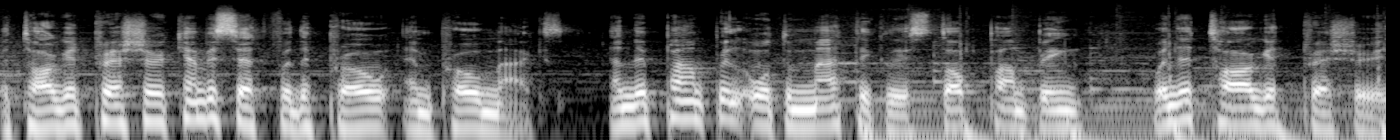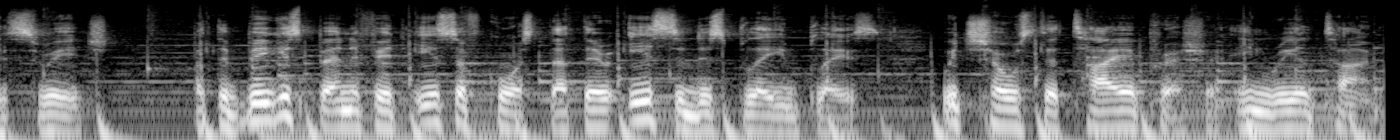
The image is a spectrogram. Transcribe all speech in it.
The target pressure can be set for the Pro and Pro Max, and the pump will automatically stop pumping when the target pressure is reached. But the biggest benefit is of course that there is a display in place, which shows the tire pressure in real time.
